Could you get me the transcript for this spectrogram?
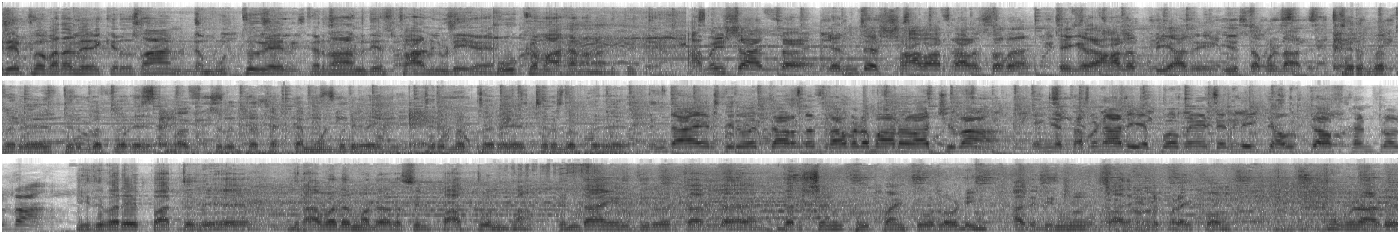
திருப்ப வரவேற்கிறது தான் இந்த முத்துவேல் கருணாநிதி ஸ்டாலினுடைய ஊக்கமாக நான் எடுத்துக்கிறேன். அமித்ஷா இல்ல எந்த சாதாரண எங்களை ஆள முடியாது இது தமிழ்நாடு. திரும்ப பெறு திரும்ப பெறு. வகுப்பு திருத்த சட்டம் முன்வடிவை திரும்ப பெறு திரும்ப பெறு. ரெண்டாயிரத்தி இருபத்தி ஆறுல திராவிட மாடல் ஆட்சி தான். எங்க தமிழ்நாடு எப்பவுமே டெல்லிக்கு அவுட் ஆஃப் கண்ட்ரோல் தான். இதுவரை பார்த்தது திராவிட மாடல் அரசின் ஒன் தான். ரெண்டாயிரத்தி இருபத்தி ஆறுல version two point two loading அதில் இன்னும் சாதனைகளை படைப்போம். தமிழ்நாடு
